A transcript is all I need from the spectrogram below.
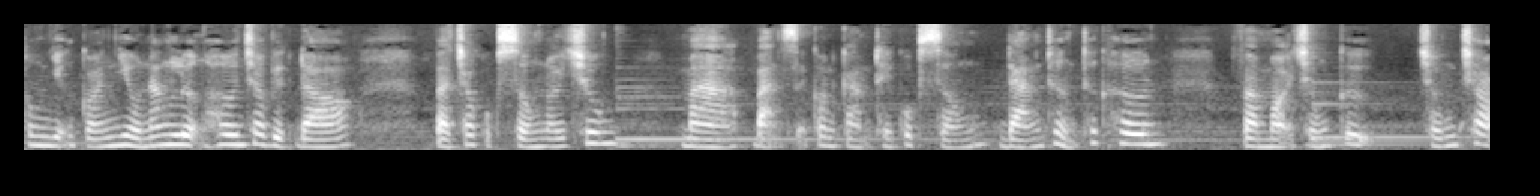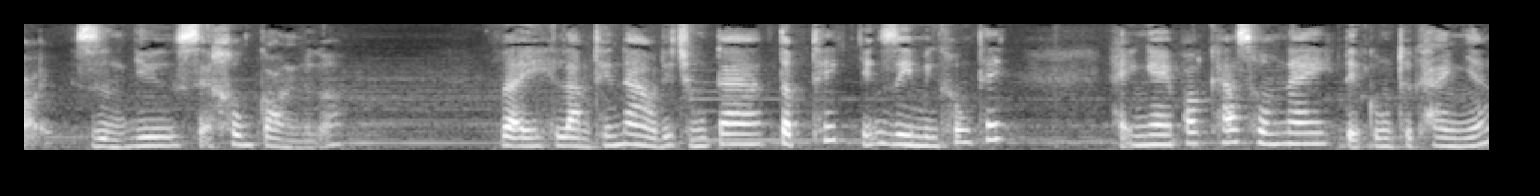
không những có nhiều năng lượng hơn cho việc đó và cho cuộc sống nói chung, mà bạn sẽ còn cảm thấy cuộc sống đáng thưởng thức hơn và mọi chống cự, chống chọi dường như sẽ không còn nữa. Vậy làm thế nào để chúng ta tập thích những gì mình không thích? Hãy nghe podcast hôm nay để cùng thực hành nhé!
